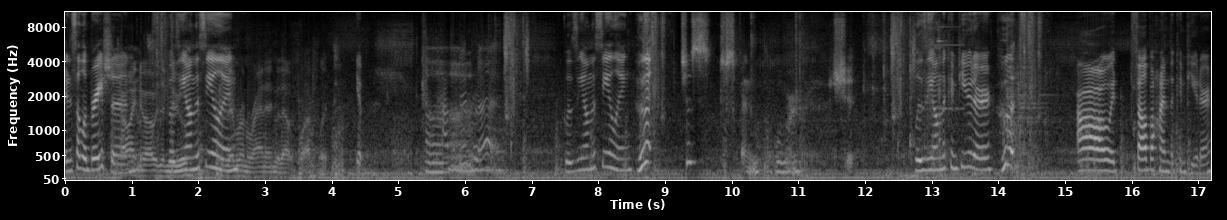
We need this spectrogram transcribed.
In celebration. How I knew I was a Lizzie noob on the ceiling. Everyone ran in without flashlights. Yep. Have a good Uh, look. Glizzy on the ceiling. Huh! just, just spend more shit. Lizzie on the computer. Huh! Oh, it fell behind the computer.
